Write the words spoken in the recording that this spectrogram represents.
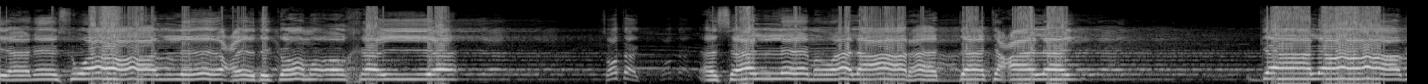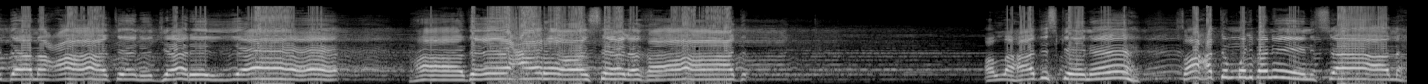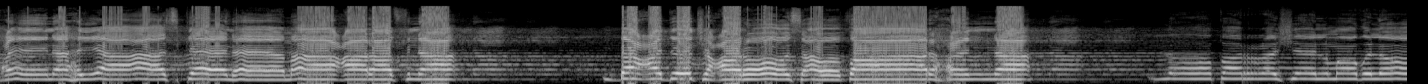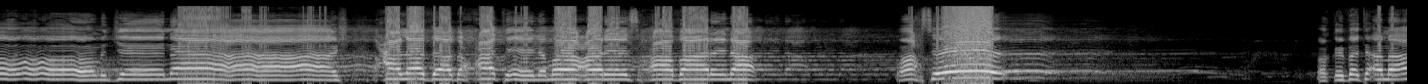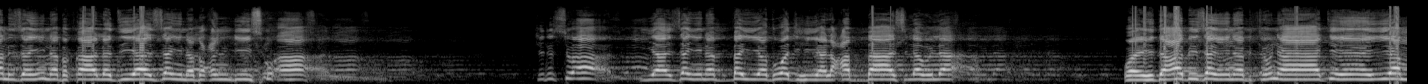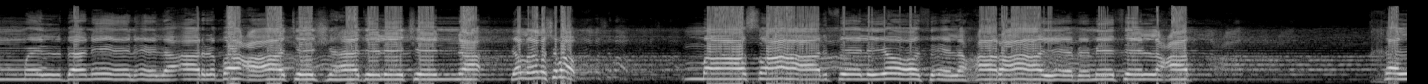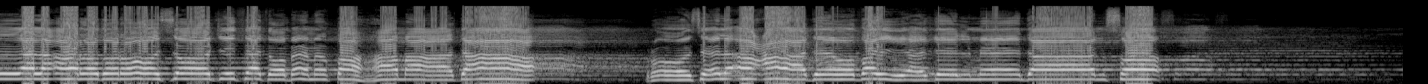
يا نسوان لعدكم أخي. صوتك. أسلم ولا ردت علي. قال بدمعات جرية هذه عروس الغاد. الله هذه سكينة صاحت أم البنين سامحينه يا سكينة ما عرفنا. بعدك عروسه وطار حنا لو طرش المظلوم جناش. على ذبحة المعرس حضرنا وحسين وقفت أمام زينب قالت يا زينب عندي سؤال. شنو السؤال يا زينب بيض وجهي العباس لولا. وإذا بزينب تنادي يم البنين الأربعة تشهد لكنا يلا يلا شباب. ما صار في اليوث الحرايب مثل عب. خلى الأرض روس وجثث بمطهى دا روس الأعادي وضيق الميدان صار.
